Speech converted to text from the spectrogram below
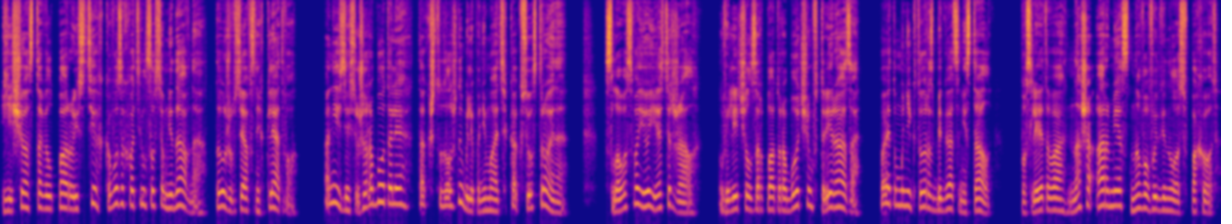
Еще оставил пару из тех, кого захватил совсем недавно, тоже взяв с них клятву. Они здесь уже работали, так что должны были понимать, как все устроено. Слово свое я сдержал. Увеличил зарплату рабочим в три раза, поэтому никто разбегаться не стал. После этого наша армия снова выдвинулась в поход.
